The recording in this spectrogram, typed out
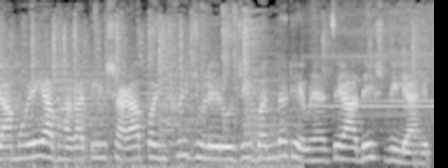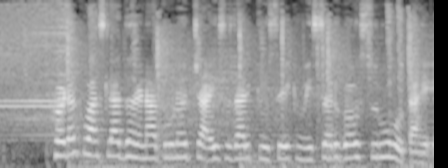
यामुळे या भागातील शाळा पंचवीस जुलै रोजी बंद ठेवण्याचे आदेश दिले आहेत. खडकवासला धरणातून चाळीस हजार क्युसेक विसर्ग सुरू होत आहे.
